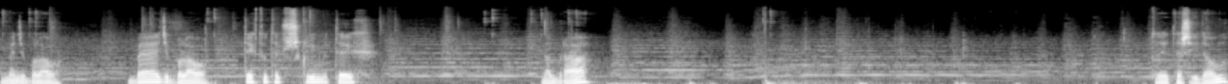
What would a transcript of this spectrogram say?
Będzie bolało. Będzie bolało. Tych tutaj przeszkolimy, tych. Dobra. Tutaj też idą.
